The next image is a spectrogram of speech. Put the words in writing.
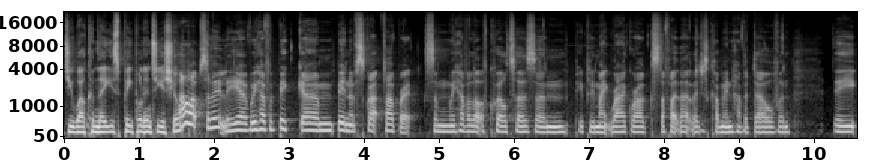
do you welcome these people into your shop? Oh, absolutely. Yeah, we have a big um, bin of scrap fabrics, and we have a lot of quilters and people who make rag rugs, stuff like that. They just come in, have a delve, and the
